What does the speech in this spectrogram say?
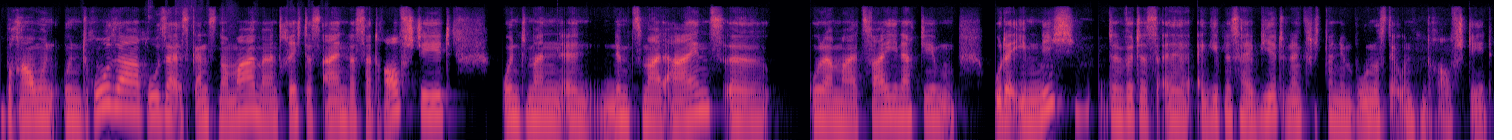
braun und rosa. Rosa ist ganz normal, man trägt das ein, was da drauf steht und man äh, nimmt mal eins äh, oder mal zwei, je nachdem, oder eben nicht. Dann wird das äh, Ergebnis halbiert und dann kriegt man den Bonus, der unten drauf steht.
